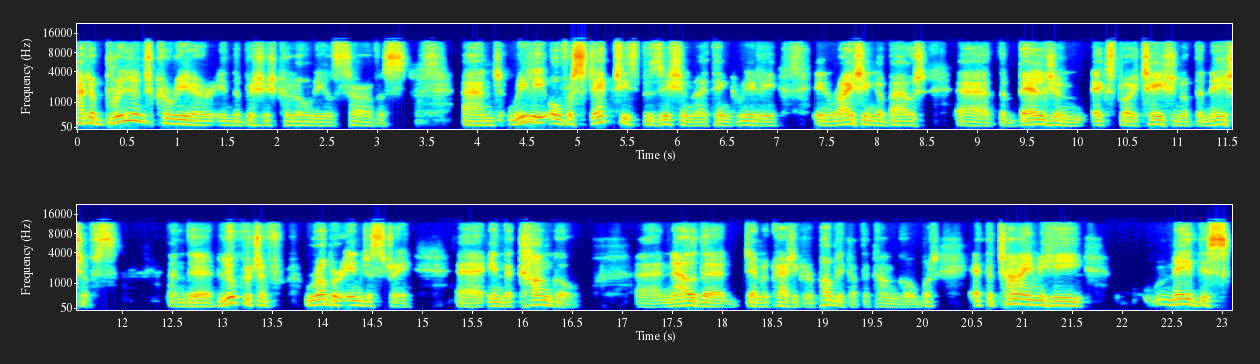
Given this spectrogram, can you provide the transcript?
had a brilliant career in the British colonial service and really overstepped his position, I think, really, in writing about uh, the Belgian exploitation of the natives and the lucrative rubber industry uh, in the Congo. Uh, now the Democratic Republic of the Congo. But at the time, he made this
